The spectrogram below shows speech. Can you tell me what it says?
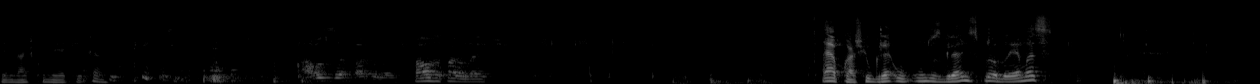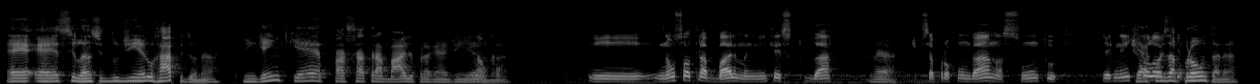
Terminar de comer aqui, cara. Pausa para o lanche. Pausa para o lanche. É, porque eu acho que o- um dos grandes problemas é, é esse lance do dinheiro rápido, né? Ninguém quer passar trabalho para ganhar dinheiro. Não, né? cara. E não só trabalho, mas ninguém quer estudar. É. Tipo, se aprofundar no assunto. E é que nem a gente Que é falou. coisa que- pronta, né?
